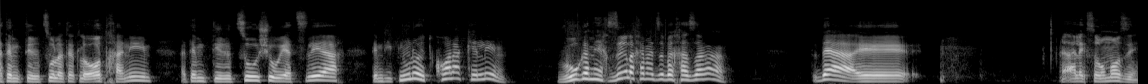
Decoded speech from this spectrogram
אתם תרצו לתת לו עוד תכנים, אתם תרצו שהוא יצליח, אתם תיתנו לו את כל הכלים, והוא גם יחזיר לכם את זה בחזרה. אתה יודע, אה, אלכס הורמוזי,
